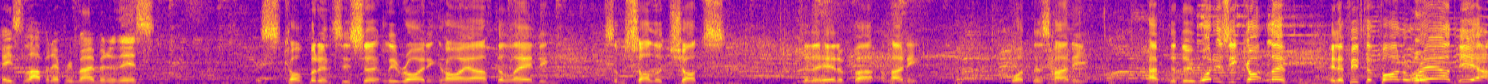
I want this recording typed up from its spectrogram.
He's loving every moment of this. His confidence is certainly riding high after landing some solid shots to the head of uh, Honey. What does Honey have to do? What has he got left in the fifth and final oh. round here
